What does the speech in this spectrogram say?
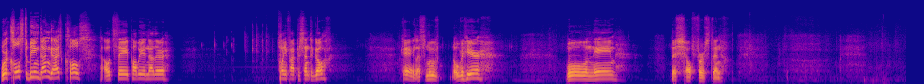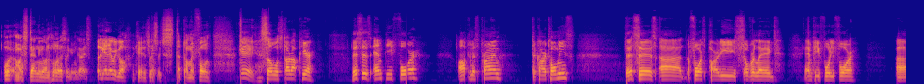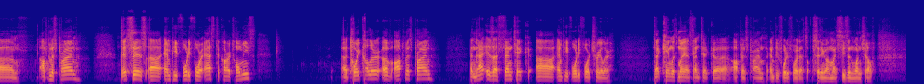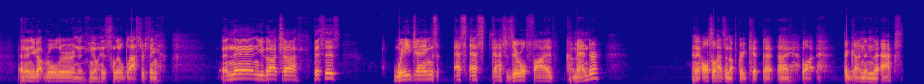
We're close to being done, guys. Close. I would say probably another 25% to go. Okay, let's move over here, we'll name this shelf first then. What am I standing on? Hold on a second, guys. Okay, there we go. Okay, it's just, I just stepped on my phone. Okay, so we'll start up here. This is MP4 Optimus Prime Takara Tomy's. This is uh, the fourth party silver legged MP44 um, Optimus Prime. This is uh, MP44S Takara Tomy's. A toy color of Optimus Prime. And that is authentic uh, MP44 trailer. That came with my authentic uh, Optimus Prime MP44 that's sitting on my season one shelf. And then you got Roller and then, you know, his little blaster thing. And then you got, uh, this is Wei Jiang's SS-05 Commander. And it also has an upgrade kit that I bought. The gun and the axe.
